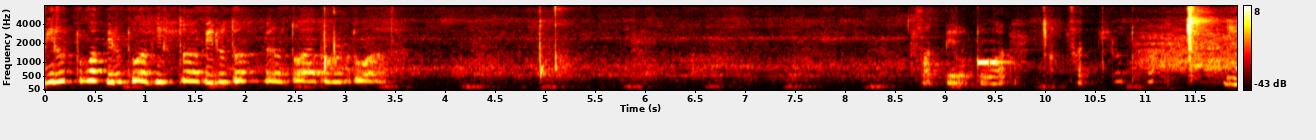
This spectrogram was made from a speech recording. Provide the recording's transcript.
biru tua, biru tua, biru tua, biru tua, biru tua, biru tua. Fat biru tua, fat biru tua. Di.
